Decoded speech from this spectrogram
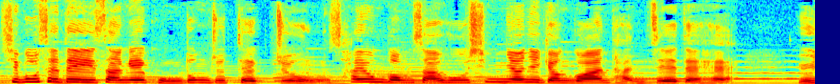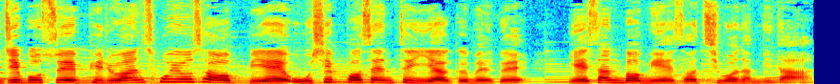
15세대 이상의 공동주택 중 사용검사 후 10년이 경과한 단지에 대해 유지보수에 필요한 소요사업비의 50% 이하 금액을 예산 범위에서 지원합니다.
